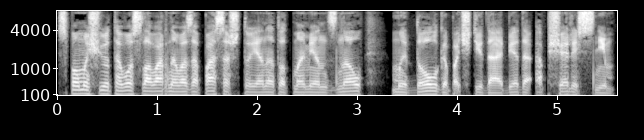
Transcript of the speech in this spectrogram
С помощью того словарного запаса, что я на тот момент знал, мы долго, почти до обеда, общались с ним.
